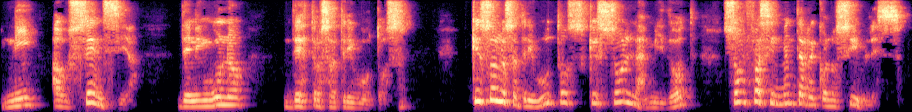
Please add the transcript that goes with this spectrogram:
ni ausencia de ninguno de estos atributos. ¿Qué son los atributos? ¿Qué son las midot? Son fácilmente reconocibles.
